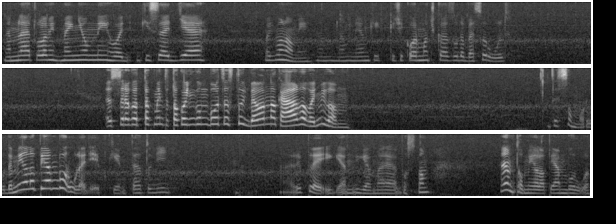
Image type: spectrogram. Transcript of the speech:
Nem lehet valamit megnyomni, hogy kiszedje, vagy valami? Nem, nem ki kicsi kormocska, az oda beszorult? Összeragadtak, mint a takonygombóc, azt úgy be vannak állva, vagy mi van? Ez szomorú, de mi alapján borul egyébként? Tehát, hogy így... Replay, igen, igen, már elbosztam. Nem tudom, mi alapján borul.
